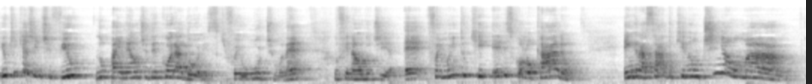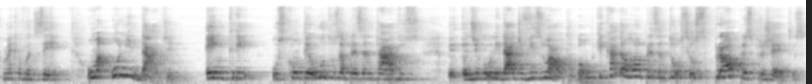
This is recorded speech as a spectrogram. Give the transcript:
E o que, que a gente viu no painel de decoradores, que foi o último, né? No final do dia. É, foi muito que eles colocaram. É engraçado que não tinha uma. Como é que eu vou dizer? Uma unidade entre os conteúdos apresentados. Eu digo unidade visual, tá bom? Porque cada um apresentou os seus próprios projetos.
